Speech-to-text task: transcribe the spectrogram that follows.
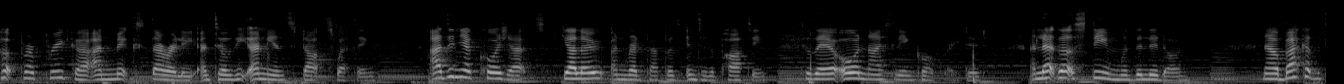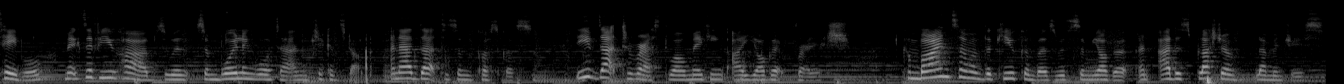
Put paprika and mix thoroughly until the onions start sweating. Add in your courgettes, yellow and red peppers into the party till they are all nicely incorporated and let that steam with the lid on. Now back at the table, mix a few herbs with some boiling water and chicken stock and add that to some couscous. Leave that to rest while making our yogurt relish. Combine some of the cucumbers with some yogurt and add a splash of lemon juice.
